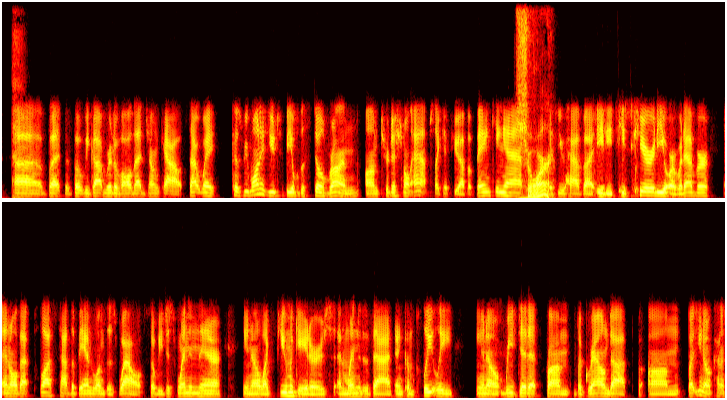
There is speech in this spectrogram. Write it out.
uh, but but we got rid of all that junk out. That way, because we wanted you to be able to still run um, traditional apps, like if you have a banking app, sure. if you have uh, ADT security or whatever, and all that, plus have the banned ones as well. So we just went in there, you know, like fumigators, and went into that and completely, you know, redid it from the ground up. Um, but you know, kind of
